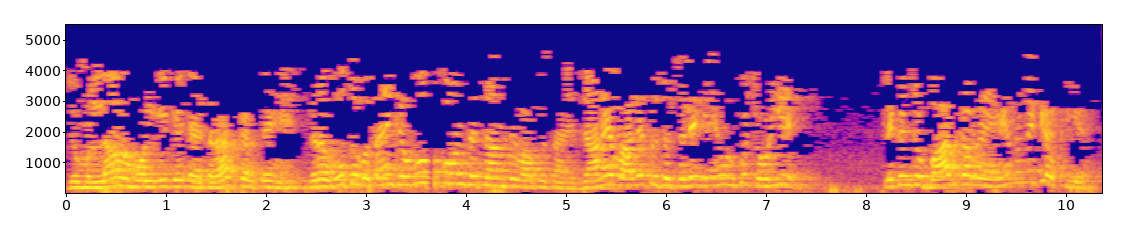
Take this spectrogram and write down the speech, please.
جو ملا اور مولوی پہ اعتراض کرتے ہیں، ذرا وہ تو بتائیں کہ وہ کون سے چاند سے واپس آئے جانے والے تو جو چلے گئے ہیں، ان کو چھوڑیے۔ لیکن جو بات کر رہے ہیں، انہوں نے کیا کیا؟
